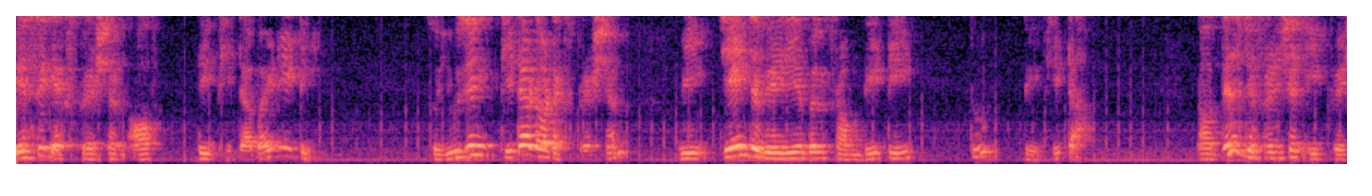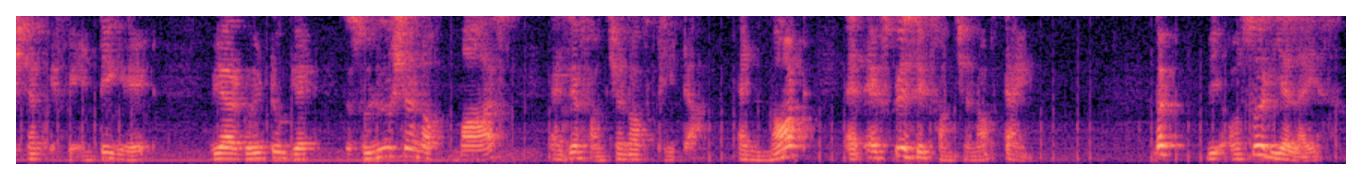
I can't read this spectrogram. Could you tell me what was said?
basic expression of d theta by dt. So using theta dot expression we change the variable from dt to d theta. Now this differential equation if we integrate we are going to get the solution of mass as a function of theta and not an explicit function of time. But we also realize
